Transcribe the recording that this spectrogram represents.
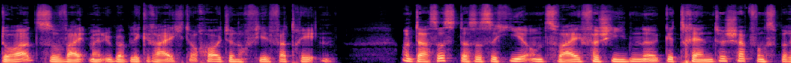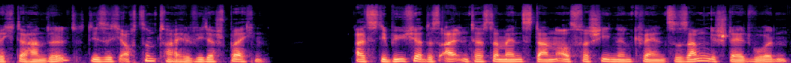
dort, soweit mein Überblick reicht, auch heute noch viel vertreten. Und das ist, dass es sich hier um zwei verschiedene, getrennte Schöpfungsberichte handelt, die sich auch zum Teil widersprechen. Als die Bücher des Alten Testaments dann aus verschiedenen Quellen zusammengestellt wurden,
